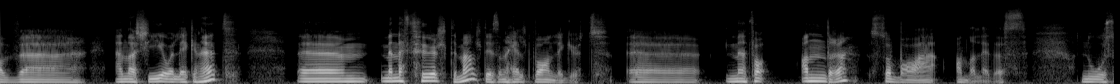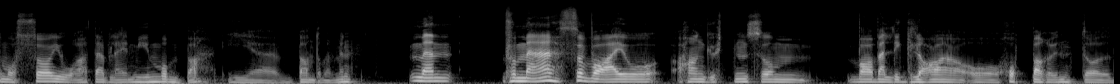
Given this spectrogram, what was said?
av uh, energi og lekenhet. Um, men jeg følte meg alltid som en helt vanlig gutt. Uh, men for andre så var jeg annerledes. Noe som også gjorde at jeg ble mye mobba i barndommen min. Men for meg så var jeg jo han gutten som var veldig glad og hoppa rundt og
